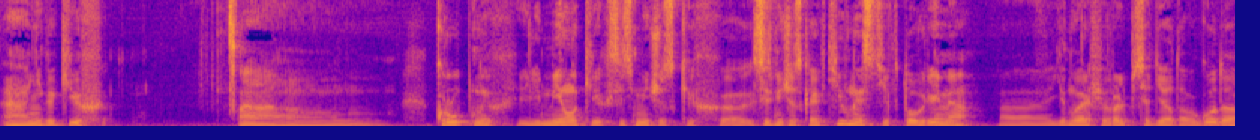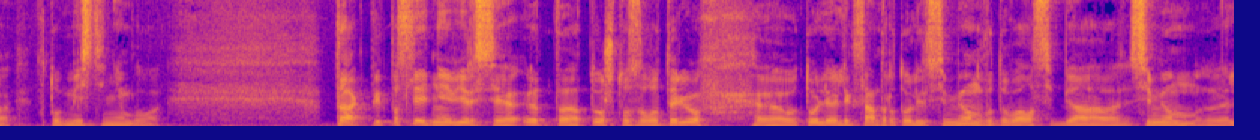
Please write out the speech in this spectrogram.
Э, никаких крупных или мелких сейсмических, сейсмической активности в то время, январь-февраль 59 года, в том месте не было. Так, предпоследняя версия – это то, что Золотарев, э, то ли Александр, то ли Семен выдавал себя, Семен,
